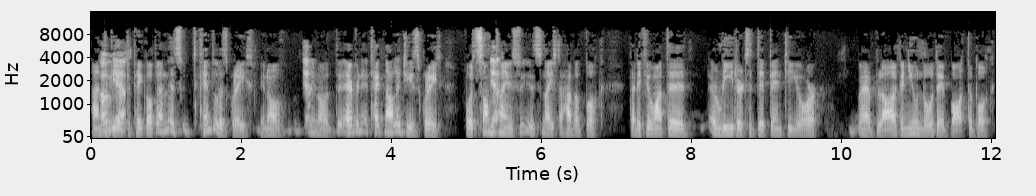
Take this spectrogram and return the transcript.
and oh, to be yeah. able to pick up. And it's, Kindle is great, you know. Yeah. You know, every technology is great, but sometimes yeah. it's nice to have a book that if you want to, a reader to dip into your uh, blog and you know they bought the book,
